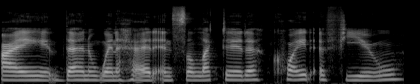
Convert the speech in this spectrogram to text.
I then went ahead and selected quite a few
